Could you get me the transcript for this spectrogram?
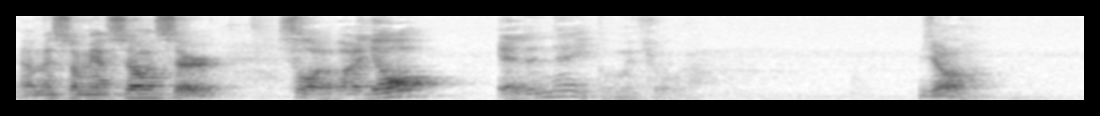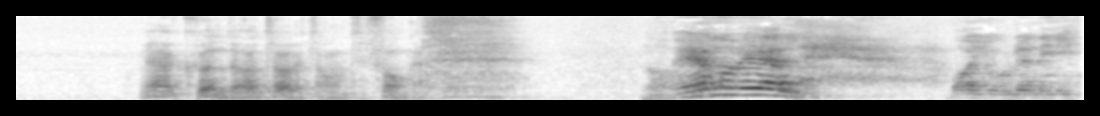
ja men som jag sa, sir. Svara bara ja eller nej på min fråga. Ja. Jag kunde ha tagit honom till fånga. Nåväl, nåväl. Vad gjorde ni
